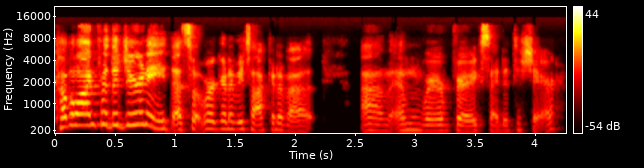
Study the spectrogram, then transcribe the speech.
come along for the journey. That's what we're going to be talking about. Um, and we're very excited to share.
